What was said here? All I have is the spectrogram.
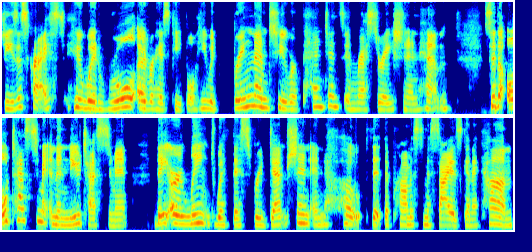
Jesus Christ, who would rule over his people. He would bring them to repentance and restoration in him. So the Old Testament and the New Testament, they are linked with this redemption and hope that the promised Messiah is going to come.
